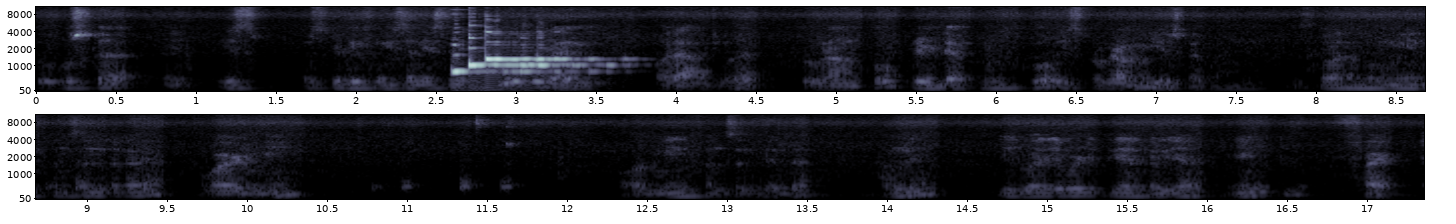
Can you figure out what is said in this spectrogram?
तो उसका इस, उसकी डिफिनीशन इसमें इंक्लूड हो जाएगी और आप जो है प्रोग्राम को प्रिंट एफ़ को इस प्रोग्राम में यूज़ कर पाएँगे। इसके बाद हम लोग मेन फ़ंक्शन लगाया वर्ड मेन और मेन फ़ंक्शन के अंदर हमने एक वेरिएबल डिक्लेयर कर लिया इंट फैक्ट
